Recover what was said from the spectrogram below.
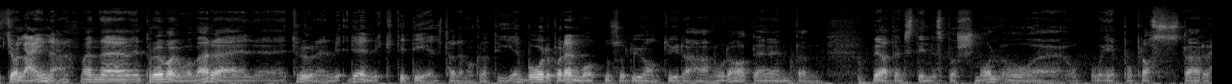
ikke alene, men jeg prøver jo å være Jeg tror det er en viktig del av demokratiet. Både på den måten som du antyder her nå, da, at en, ved at en stiller spørsmål og, og, er på plass der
